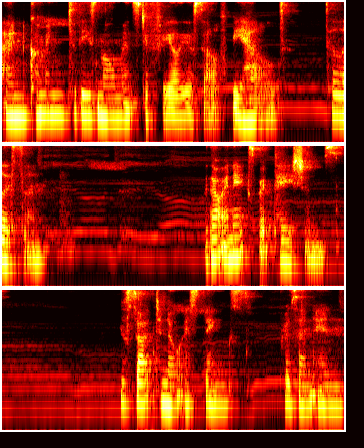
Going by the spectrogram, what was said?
and coming to these moments to feel yourself be held, to listen without any expectations. You'll start to notice things presenting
